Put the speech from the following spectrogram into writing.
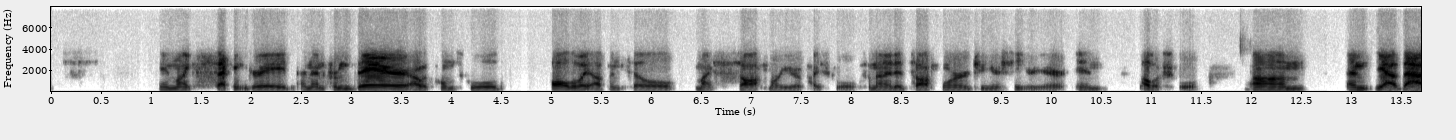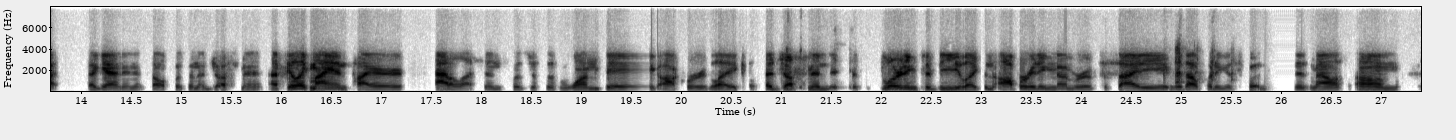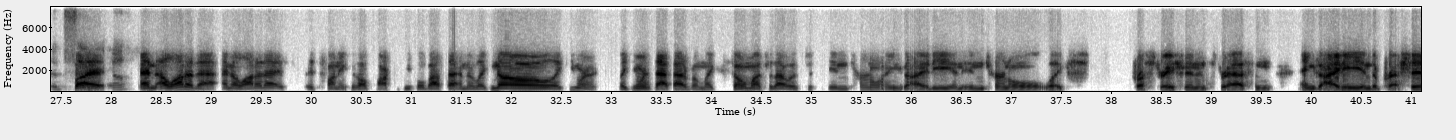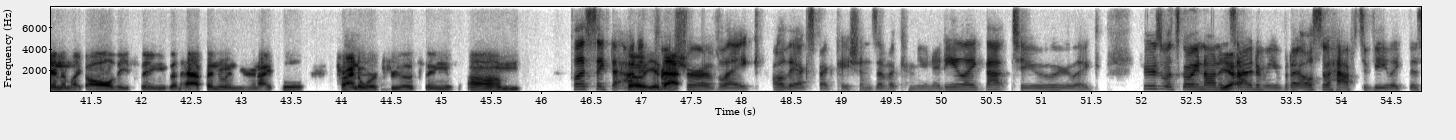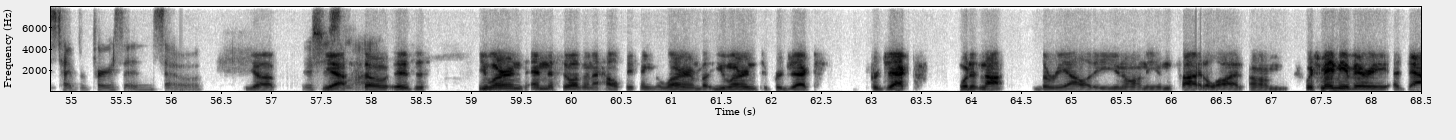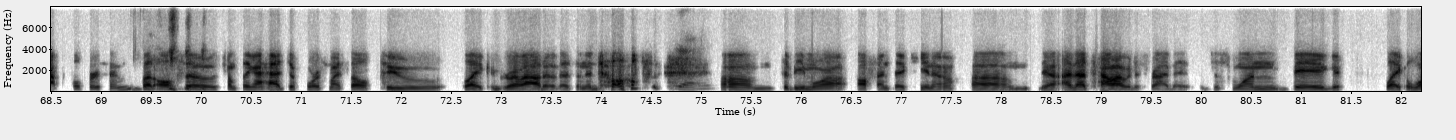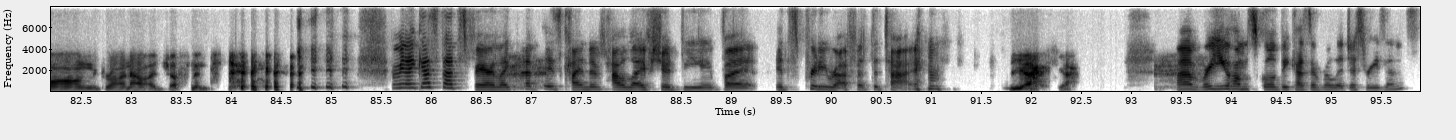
in like second grade. And then from there, I was homeschooled all the way up until my sophomore year of high school. So then I did sophomore, junior, senior year in public school. Um, and yeah, that again in itself was an adjustment. I feel like my entire adolescence was just this one big awkward like adjustment, learning to be like an operating member of society without putting his foot in his mouth. Um, but and a lot of that, and a lot of that is it's funny because I'll talk to people about that, and they're like, "No, like you weren't like you weren't that bad." But I'm like, so much of that was just internal anxiety and internal like frustration and stress and anxiety and depression and like all these things that happen when you're in high school trying to work through those things. Um, Plus, like the added so, yeah, pressure that, of like all the expectations of a community like that too. You're like, here's what's going on inside yeah. of me, but I also have to be like this type of person. So yeah yeah. So it's just you learned, and this wasn't a healthy thing to learn, but you learned to project project what is not the reality, you know, on the inside a lot, um, which made me a very adaptable person, but also something I had to force myself to like grow out of as an adult. yeah. Um, to be more authentic, you know. Um, yeah, I, that's how I would describe it. Just one big, like long, drawn out adjustment. I mean, I guess that's fair. Like that is kind of how life should be, but it's pretty rough at the time. yeah, yeah. Um, were you homeschooled because of religious reasons?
